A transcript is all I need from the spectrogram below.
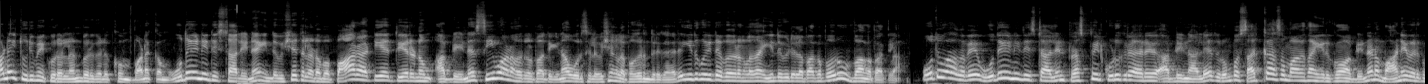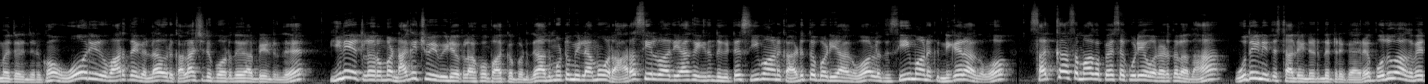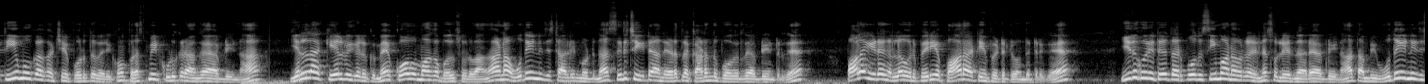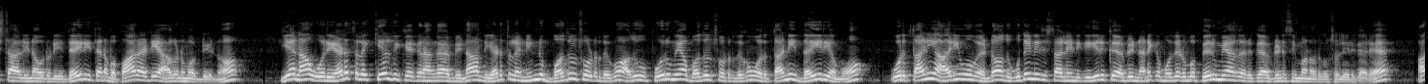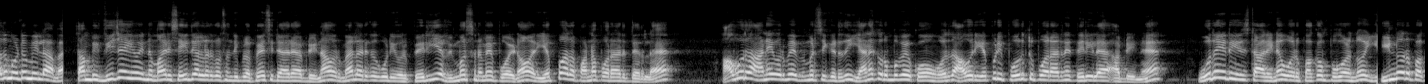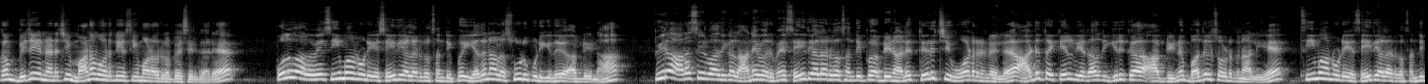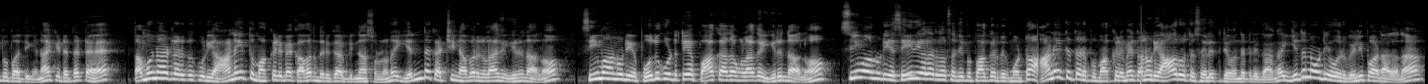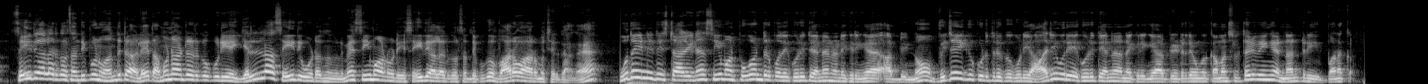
அனைத்து உரிமை குரல் நண்பர்களுக்கும் வணக்கம். உதயநிதி ஸ்டாலினை இந்த விஷயத்தில் நம்ம பாராட்டியே தீரணும் அப்படின்னு சீமான் அவர்கள் பார்த்தீங்கன்னா ஒரு சில விஷயங்களை பகிர்ந்திருக்காரு. இது குறித்த விவரங்களை தான் இந்த வீடியோவில் பார்க்க போகிறோம் வாங்க பார்க்கலாம். பொதுவாகவே உதயநிதி ஸ்டாலின் ப்ரெஸ் மீட் கொடுக்குறாரு அப்படின்னாலே அது ரொம்ப சர்க்காசமாக தான் இருக்கும் அப்படின்னு நம்ம அனைவருக்குமே தெரிஞ்சிருக்கும். ஓரிரு வார்த்தைகளில் அவர் கலாச்சிட்டு போகிறது அப்படின்றது இணையத்தில் ரொம்ப நகைச்சுவை வீடியோக்களாகவும் பார்க்கப்படுது. அது மட்டும் இல்லாமல் ஒரு அரசியல்வாதியாக இருந்துகிட்டு சீமானுக்கு அடுத்தபடியாகவோ அல்லது சீமானுக்கு நிகராகவோ சர்க்காசமாக பேசக்கூடிய ஒரு இடத்துல தான் உதயநிதி ஸ்டாலின் இருந்துட்டு இருக்காரு. பொதுவாகவே திமுக கட்சியை பொறுத்த வரைக்கும் பிரஸ் மீட் கொடுக்குறாங்க அப்படின்னா எல்லா கேள்விகளுக்குமே கோபமாக பதில் சொல்லுவாங்க. ஆனால் உதயநிதி ஸ்டாலின் மட்டும்தான் சிரிச்சுக்கிட்டு அந்த இடத்துல கடந்து போகிறது அப்படின்றது பல இடங்களில் ஒரு பெரிய பாராட்டியும் பெற்றுட்டு வந்துட்டுருக்கு இது குறித்து தற்போது சீமானவர்கள் என்ன சொல்லியிருந்தாரு அப்படின்னா தம்பி உதயநிதி ஸ்டாலின் அவருடைய தைரியத்தை நம்ம பாராட்டியே ஆகணும் அப்படின்னும் ஏன்னா ஒரு இடத்துல கேள்வி கேட்குறாங்க அப்படின்னா அந்த இடத்துல நின்று பதில் சொல்கிறதுக்கும் அதுவும் பொறுமையாக பதில் சொல்கிறதுக்கும் ஒரு தனி தைரியமும் ஒரு தனி அறிவும் வேண்டும். அது உதயநிதி ஸ்டாலினுக்கு இருக்குது அப்படின்னு நினைக்கும் போதே ரொம்ப பெருமையாக இருக்குது அப்படின்னு சீமான் அவர்கள் சொல்லியிருக்காரு. அது மட்டும் இல்லாமல் தம்பி விஜயும் இந்த மாதிரி செய்தியாளர்கள் சந்திப்பில் பேசிட்டாரு அப்படின்னா அவர் மேலே இருக்கக்கூடிய ஒரு பெரிய விமர்சனமே போயிடும். அவர் எப்போ அதை பண்ண போகிறாரு தெரில அவர் அனைவருமே விமர்சிக்கிறது எனக்கு ரொம்பவே கோபம் வருது. அவர் எப்படி பொறுத்து போறாருன்னே தெரியல அப்படின்னு உதயநிதி ஸ்டாலினை ஒரு பக்கம் புகழ்ந்தோம் இன்னொரு பக்கம் விஜய் நினச்சி மனம் வருந்திய சீமான் அவர்கள் பேசியிருக்காரு. பொதுவாகவே சீமானுடைய செய்தியாளர்கள் சந்திப்பு எதனால் சூடு பிடிக்குது அப்படின்னா பிற அரசியல்வாதிகள் அனைவருமே செய்தியாளர்கள் சந்திப்பு அப்படின்னாலே திருச்சி ஓடுற நிலையில் அடுத்த கேள்வி ஏதாவது இருக்கா அப்படின்னு பதில் சொல்கிறதுனாலேயே சீமானுடைய செய்தியாளர்கள் சந்திப்பு பார்த்தீங்கன்னா கிட்டத்தட்ட தமிழ்நாட்டில் இருக்கக்கூடிய அனைத்து மக்களுமே கவர்ந்திருக்கு அப்படின்னு தான் சொல்லணும். எந்த கட்சி நபர்களாக இருந்தாலும் சீமானுடைய பொதுக்கூட்டத்தையே பார்க்காதவங்களாக இருந்தாலும் சீமானுடைய செய்தியாளர்கள் சந்திப்பு பார்க்கறதுக்கு மட்டும் அனைத்து தரப்பு மக்களுமே தன்னுடைய ஆர்வத்தை செலுத்திட்டு வந்துட்டு இருக்காங்க. இதனுடைய ஒரு வெளிப்பாடாக தான் செய்தியாளர்கள் சந்திப்புன்னு வந்துட்டாலே தமிழ்நாட்டில் இருக்கக்கூடிய எல்லா செய்தி ஊடகங்களுமே சீமானுடைய செய்தியாளர்கள் சந்திப்புக்கு வரவ ஆரம்பிச்சிருக்காங்க. உதயநிதி ஸ்டாலினை சீமான் புகழ்ந்திருப்பதை குறித்து என்ன நினைக்கிறீங்க அப்படின்னும் விஜய்க்கு கொடுத்திருக்கக்கூடிய அறிவுரையை குறித்து என்ன நினைக்கிறீங்க அப்படின்றத உங்க கமெண்ட்ஸில் தெரிவிங்க. நன்றி வணக்கம்.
